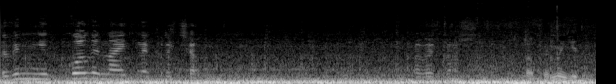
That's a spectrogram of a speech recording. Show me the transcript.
то він ніколи навіть не кричав. А ви кажете. Добре, ми їдемо.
